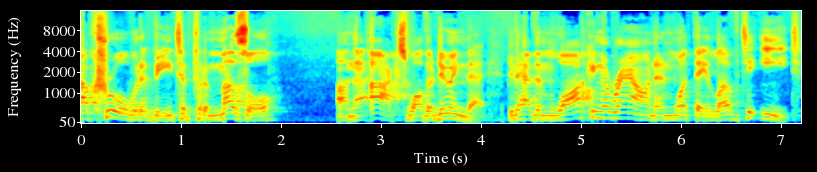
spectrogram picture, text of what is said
How cruel would it be to put a muzzle on that ox while they're doing that? To have them walking around on what they love to eat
